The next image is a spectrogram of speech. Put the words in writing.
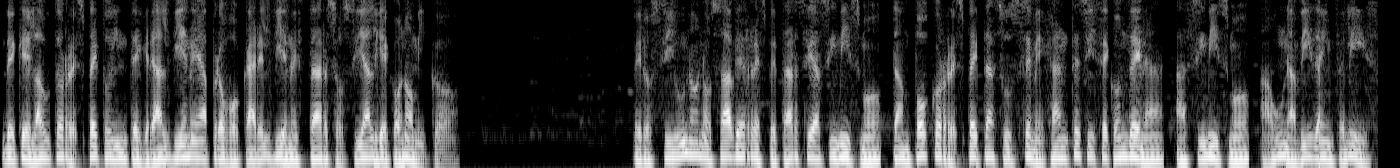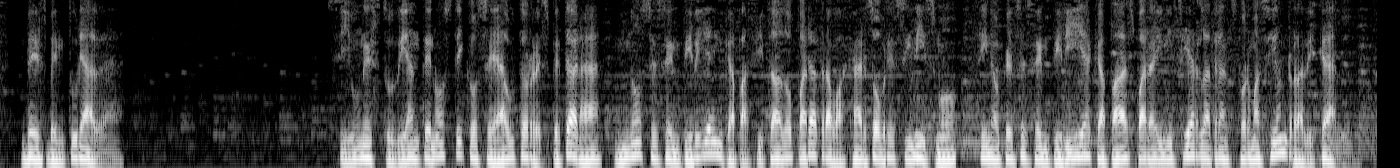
de que el autorrespeto integral viene a provocar el bienestar social y económico. Pero si uno no sabe respetarse a sí mismo, tampoco respeta a sus semejantes y se condena, a sí mismo, a una vida infeliz, desventurada. Si un estudiante gnóstico se autorrespetara, no se sentiría incapacitado para trabajar sobre sí mismo, sino que se sentiría capaz para iniciar la transformación radical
